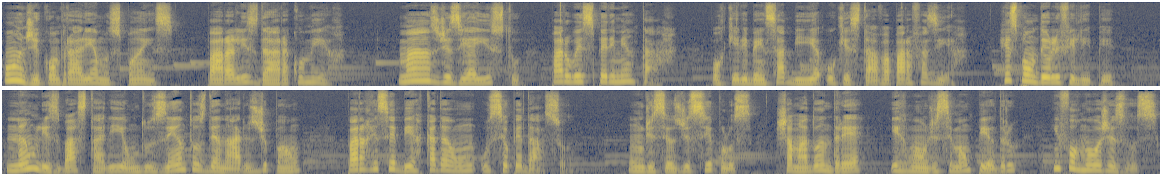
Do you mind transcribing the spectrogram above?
Onde compraremos pães para lhes dar a comer? Mas dizia isto para o experimentar, porque ele bem sabia o que estava para fazer. Respondeu-lhe Filipe: Não lhes bastariam duzentos denários de pão para receber cada um o seu pedaço. Um de seus discípulos, chamado André, irmão de Simão Pedro, informou a Jesus:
